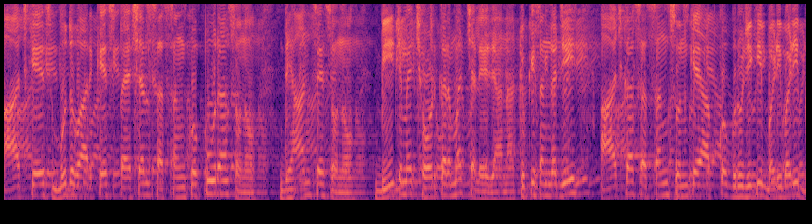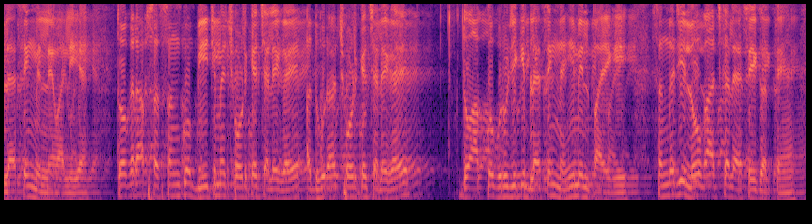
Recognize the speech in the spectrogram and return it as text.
आज के इस बुधवार के स्पेशल सत्संग को पूरा सुनो, ध्यान से सुनो, बीच में छोड़कर मत चले जाना, क्योंकि संगत जी, आज का सत्संग सुन के आपको गुरु जी की बड़ी बड़ी ब्लेसिंग मिलने वाली है। तो अगर आप सत्संग को बीच में छोड़ के चले गए, अधूरा छोड़ के चले गए तो आपको गुरुजी की ब्लेसिंग नहीं मिल पाएगी। संगत जी, लोग आजकल ऐसे ही करते हैं।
